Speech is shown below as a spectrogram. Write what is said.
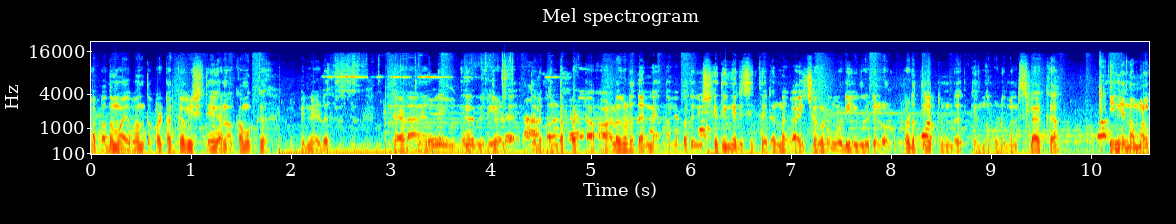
അപ്പോൾ അതുമായി ബന്ധപ്പെട്ടൊക്കെ വിശദീകരണമൊക്കെ നമുക്ക് പിന്നീട് തേടാനുണ്ട്. ഈ വീഡിയോയുടെ ഇതിൽ ബന്ധപ്പെട്ട ആളുകൾ തന്നെ നമുക്കത് വിശദീകരിച്ച് തരുന്ന കാഴ്ചകളും കൂടി ഈ വീഡിയോയിൽ ഉൾപ്പെടുത്തിയിട്ടുണ്ട് എന്നും കൂടി മനസ്സിലാക്കുക. ഇനി നമ്മൾ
